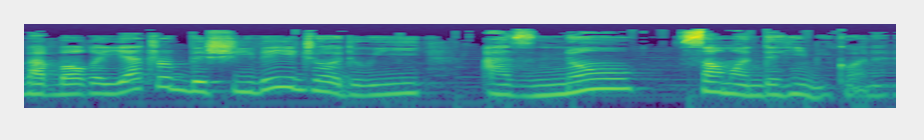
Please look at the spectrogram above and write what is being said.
و واقعیت رو به شیوه جادویی از نو ساماندهی می‌کنه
